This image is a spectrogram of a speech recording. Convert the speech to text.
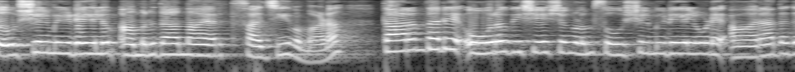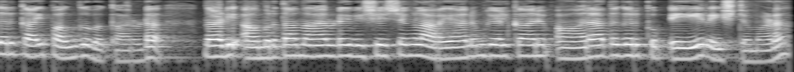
സോഷ്യൽ മീഡിയയിലും അമൃത നായർ സജീവമാണ്. താരം തന്റെ ഓരോ വിശേഷങ്ങളും സോഷ്യൽ മീഡിയയിലൂടെ ആരാധകർക്കായി പങ്കുവെക്കാറുണ്ട്. നടി അമൃത നായരുടെ വിശേഷങ്ങൾ അറിയാനും കേൾക്കാനും ആരാധകർക്കും ഏറെ ഇഷ്ടമാണ്.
